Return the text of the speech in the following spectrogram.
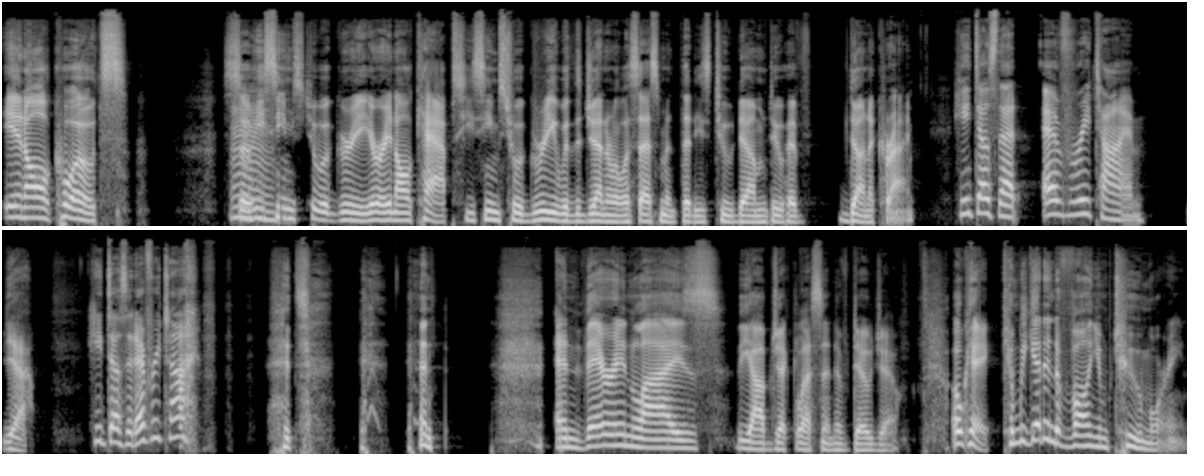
in all quotes. So he Mm. seems to agree, or in all caps, he seems to agree with the general assessment that he's too dumb to have done a crime. he does that every time. Yeah. He does it every time. It's and and therein lies the object lesson of Dojo. Okay, can we get into volume two, Maureen?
